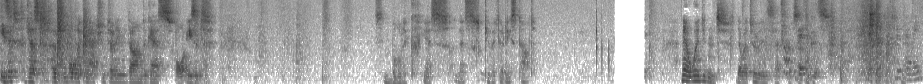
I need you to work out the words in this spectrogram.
is it just a symbolic reaction turning down the gas, or is it symbolic? Yes, let's give it a restart. No, we didn't. There were two minutes left, but I Okay. think it's Good timing.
